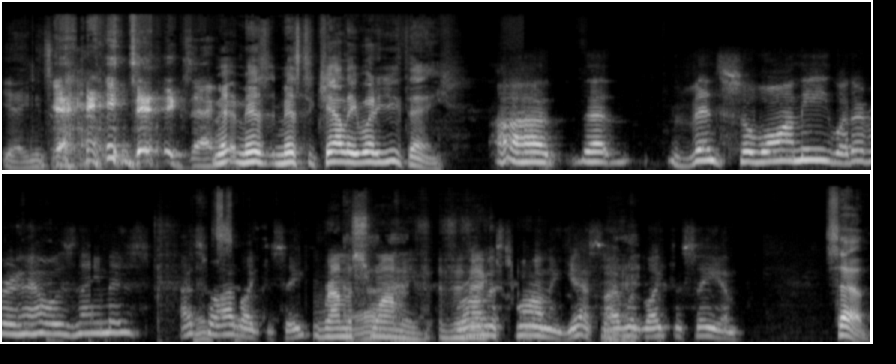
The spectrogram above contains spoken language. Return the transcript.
Yeah, he needs. Yeah, he did exactly. M- Miss- Mr. Kelly, what do you think? Uh, that Vince Swami, whatever the hell his name is. That's Vince what I'd like to see. Ramaswamy. V- Vivek. Ramaswamy. Yes, I would like to see him. So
